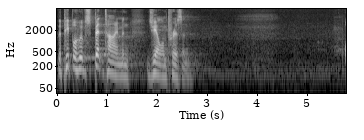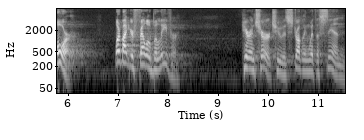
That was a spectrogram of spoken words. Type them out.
the people who have spent time in jail and prison? Or what about your fellow believer here in church who is struggling with a sin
